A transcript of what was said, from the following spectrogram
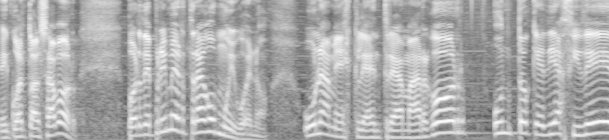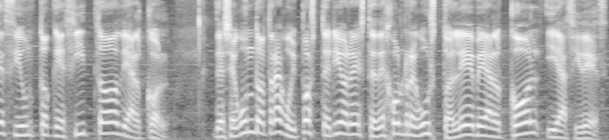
En cuanto al sabor, por de primer trago muy bueno. Una mezcla entre amargor, un toque de acidez y un toquecito de alcohol. De segundo trago y posteriores te deja un regusto leve, alcohol y acidez.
